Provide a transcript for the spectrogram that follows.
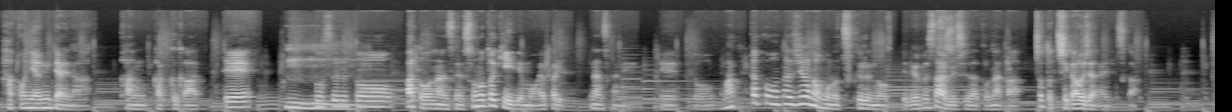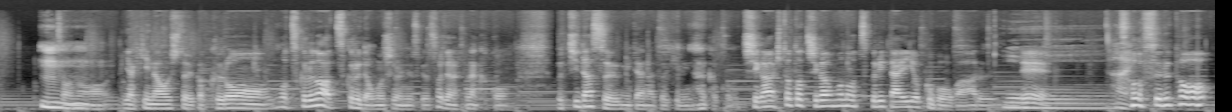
箱庭みたいな感覚があって、うん、そうするとあとなんですかねその時でもやっぱりなんですかねえーと、全く同じようなものを作るのってウェブサービスだとなんかちょっと違うじゃないですか。うん、その焼き直しというかクローンを作るのは作るで面白いんですけどそうじゃなくてなんかこう打ち出すみたいな時になんかこう違う人と違うものを作りたい欲望があるんで、はい、そうすると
